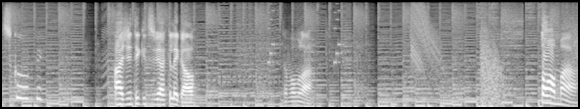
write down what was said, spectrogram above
Desculpe. Ah, a gente tem que desviar, que legal. Então vamos lá. Toma!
